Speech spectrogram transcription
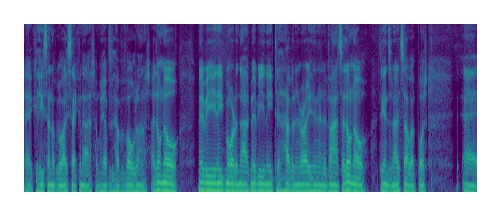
uh, he stand up go, I second that, and we have to have a vote on it. I don't know. Maybe you need more than that. Maybe you need to have it in writing in advance. I don't know the ins and outs of it, but uh,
